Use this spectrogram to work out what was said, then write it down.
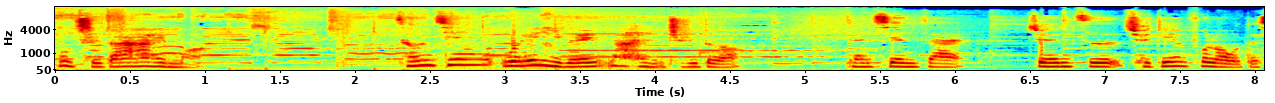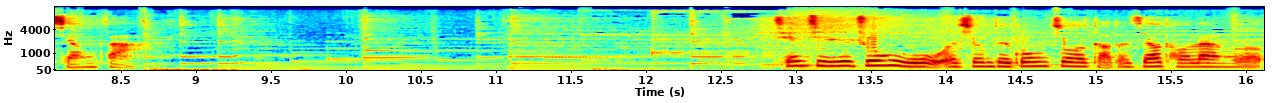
不值得爱吗？曾经我也以为那很值得，但现在娟子却颠覆了我的想法。前几日中午，我正被工作搞得焦头烂额，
